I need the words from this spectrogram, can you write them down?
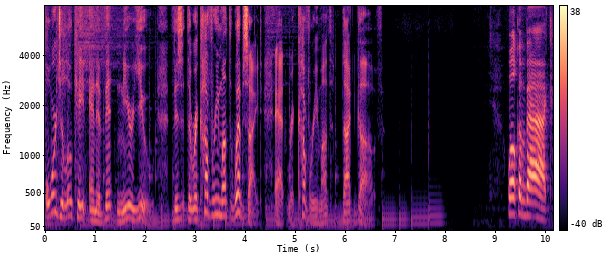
or to locate an event near you, visit the Recovery Month website at recoverymonth.gov. Welcome back.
